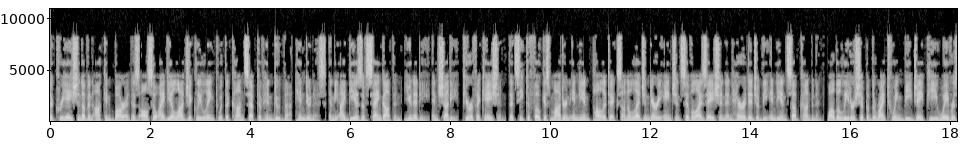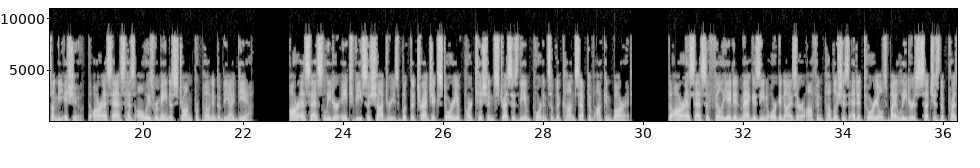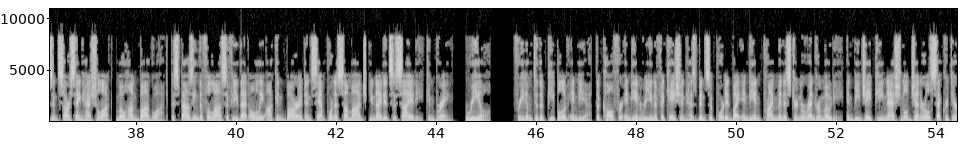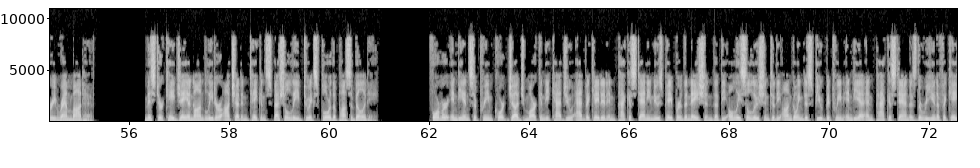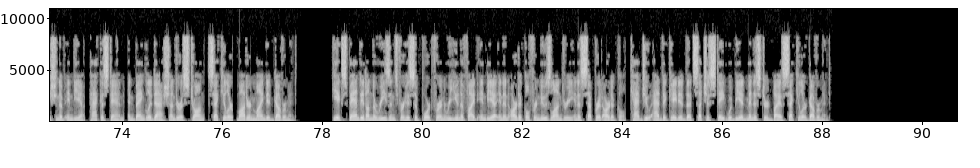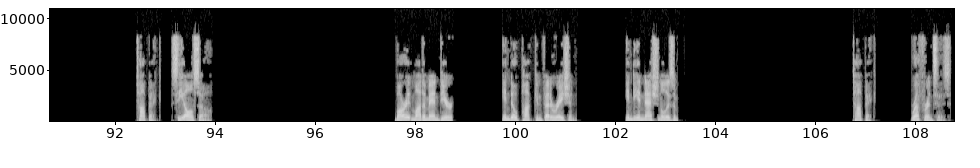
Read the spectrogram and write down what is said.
The creation of an Akhand Bharat is also ideologically linked with the concept of Hindutva Hinduness and the ideas of Sangathan unity and Shuddhi purification that seek to focus modern Indian politics on a legendary ancient civilization and heritage of the Indian subcontinent. While the leadership of the right-wing BJP wavers on the issue, the RSS has always remained a strong proponent of the idea. RSS leader H. V. Seshadri's book The Tragic Story of Partition stresses the importance of the concept of Akhand Bharat. The RSS-affiliated magazine Organiser often publishes editorials by leaders such as the present Sarsanghchalak, Mohan Bhagwat, espousing the philosophy that only Akhand Bharat and Sampoorna Samaj United Society can bring real Freedom to the people of India. The call for Indian reunification has been supported by Indian Prime Minister Narendra Modi, and BJP National General Secretary Ram Madhav. Mr. K. J. Anand leader Achetan taken special lead to explore the possibility. Former Indian Supreme Court Judge Markandey Katju advocated in Pakistani newspaper The Nation that the only solution to the ongoing dispute between India and Pakistan is the reunification of India, Pakistan, and Bangladesh under a strong, secular, modern-minded government. He expanded on the reasons for his support for an reunified India in an article for Newslaundry in a separate article. Katju advocated that such a state would be administered by a secular government. See also Bharat Mata Mandir Indo-Pak Confederation Indian nationalism References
